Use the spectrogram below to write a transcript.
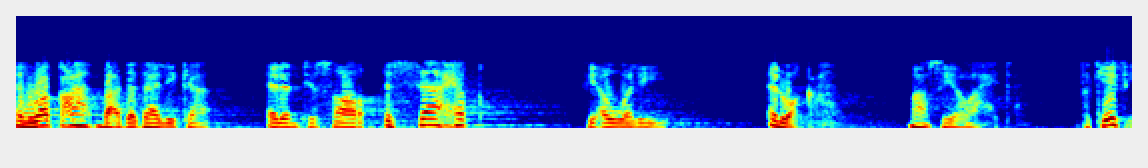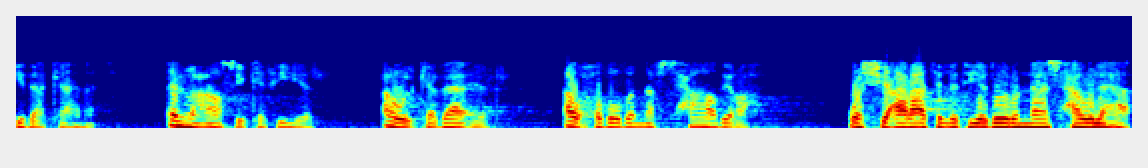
الوقعة. بعد ذلك الانتصار الساحق في أول الوقعة معصية واحدة. فكيف إذا كانت المعاصي كثير أو الكبائر أو حظوظ النفس حاضرة والشعارات التي يدور الناس حولها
